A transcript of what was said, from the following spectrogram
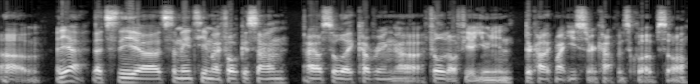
Um, and yeah, that's the uh, that's the main team I focus on. I also like covering uh, Philadelphia Union. They're kind of like my Eastern Conference club. So,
